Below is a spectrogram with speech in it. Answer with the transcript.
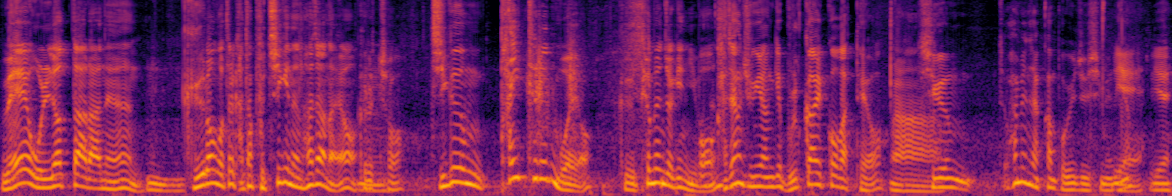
왜 올렸다라는 음. 그런 것들 을 갖다 붙이기는 하잖아요. 그렇죠. 지금 타이틀은 뭐예요? 그 표면적인 이유는 뭐 가장 중요한 게 물가일 것 같아요. 아. 지금 화면 잠깐 보여주시면요. 예. 예.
